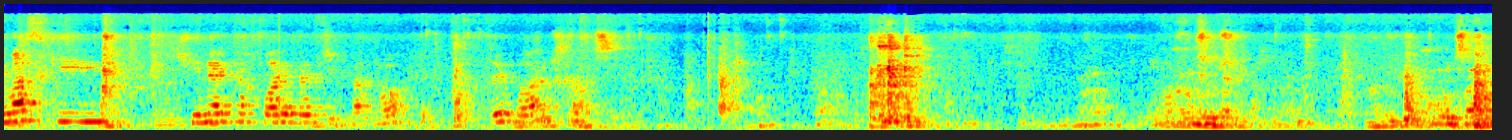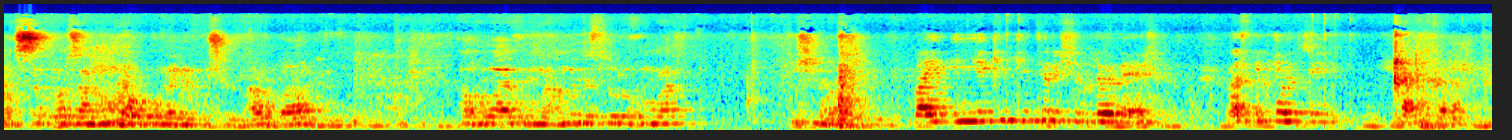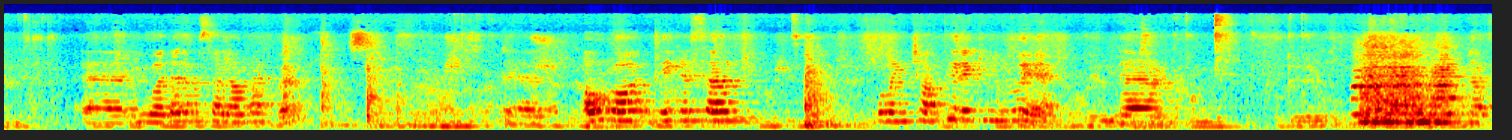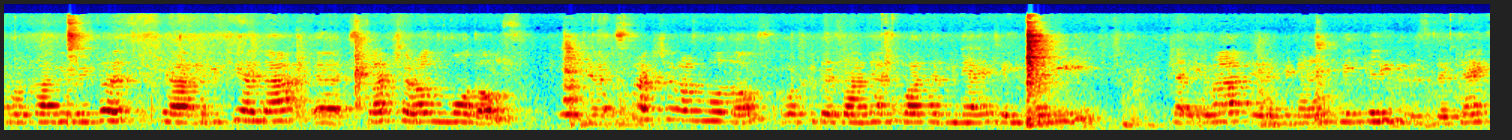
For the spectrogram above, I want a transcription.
ماسکی maski hineta khwari badri kanro riba زنها او هو معمول این یکی تیترش لونه. بس این خود بی کنم سلامت بر أو دينا سر بلين چاپترێکی نوێ لە لە پرۆگرامی ریبرس کە بریتە لە structural models structural models وەکی دەزانن واتە بینایی هەیکەلی کە ئێمە بینایی هەیکەلی دروست دەکەین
